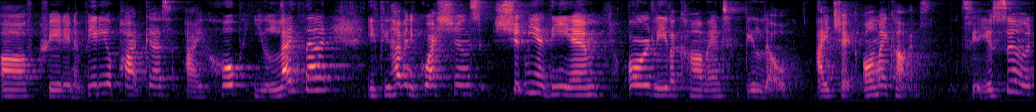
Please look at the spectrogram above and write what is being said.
of creating a video podcast. I hope you like that. If you have any questions, shoot me a DM or leave a comment below. I check all my comments. See you soon.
